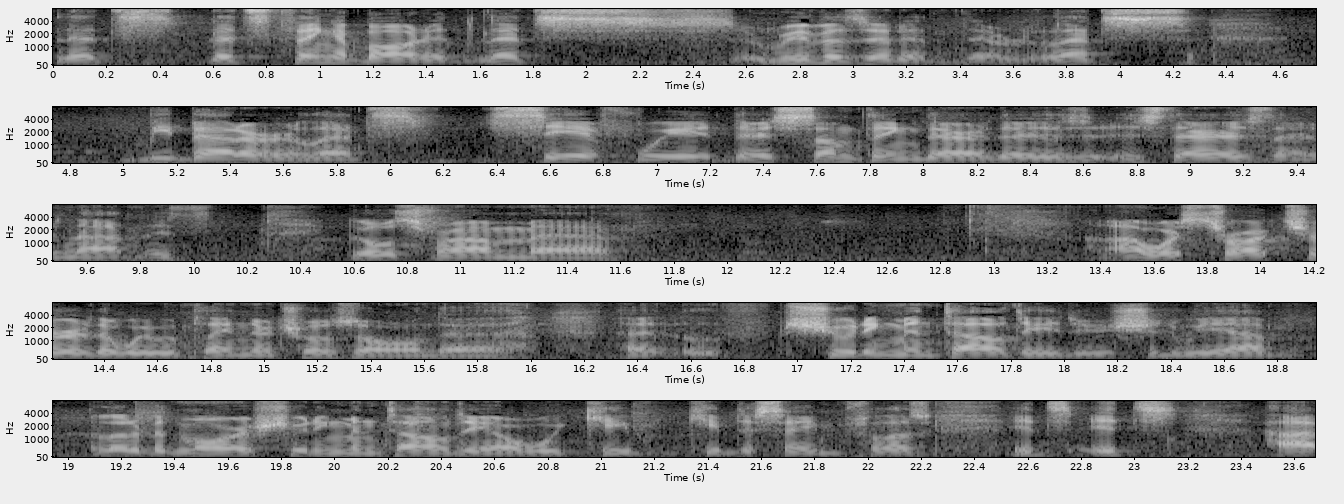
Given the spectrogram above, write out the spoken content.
let's let's think about it. Let's revisit it. Let's be better. Let's see if we there's something there. There's is there is there not. It goes from. Uh, our structure, the way we play neutral zone, the uh, shooting mentality. Should we have a little bit more of shooting mentality, or we keep keep the same philosophy? It's it's uh,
